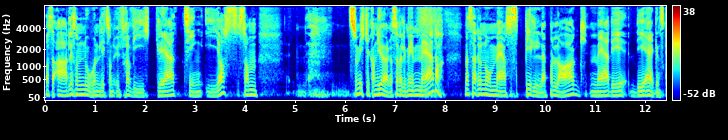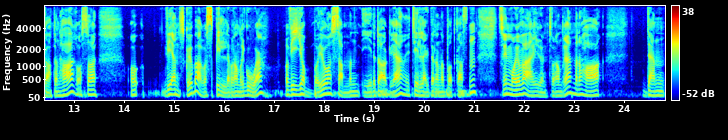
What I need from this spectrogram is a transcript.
Og så er det liksom noen litt sånn ufravikelige ting i oss som Som ikke kan gjøre så veldig mye med, da. Men så er det jo noe med å spille på lag med de, de egenskapene en har. Og, så, og vi ønsker jo bare å spille hverandre gode. Og vi jobber jo sammen i det daglige, i tillegg til denne podkasten. Så vi må jo være rundt hverandre. Men å ha den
